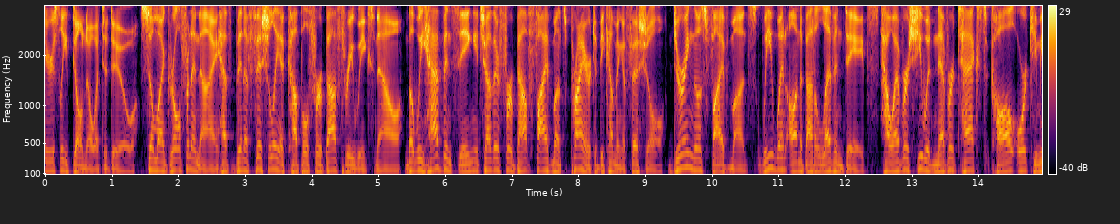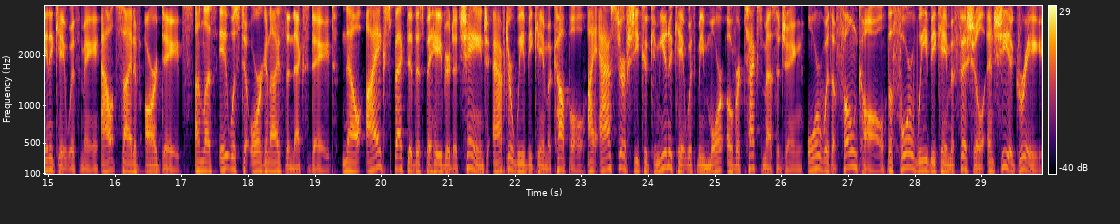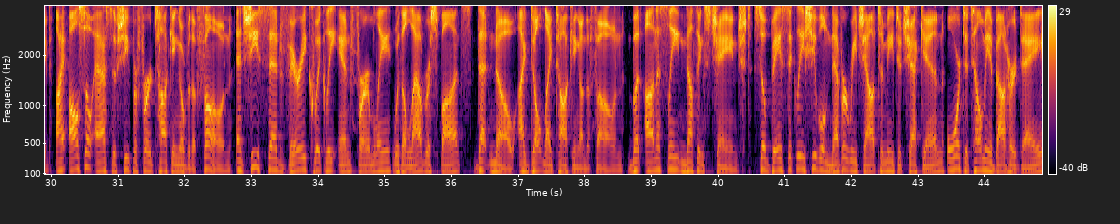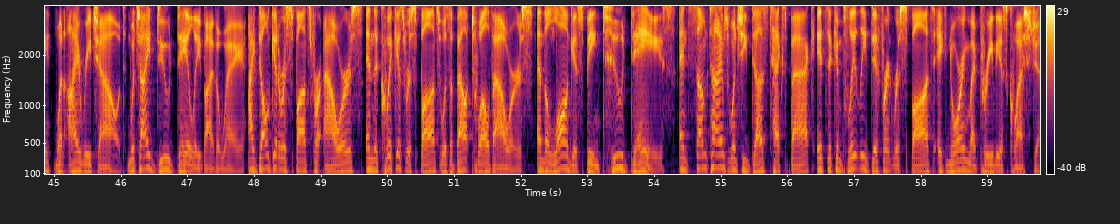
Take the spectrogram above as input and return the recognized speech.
seriously don't know what to do. So my girlfriend and I have been officially a couple for about three weeks now, but we have been seeing each other for about five months prior to becoming official. During those five months, we went on about 11 dates. However, she would never text, call, or communicate with me outside of our dates, unless it was to organize the next date. Now, I expected this behavior to change after we became a couple. I asked her if she could communicate with me more over text messaging or with a phone call before we became official, and she agreed. Agreed. I also asked if she preferred talking over the phone, and she said very quickly and firmly with a loud response that no, I don't like talking on the phone. But honestly, nothing's changed. So basically, she will never reach out to me to check in or to tell me about her day when I reach out, which I do daily, by the way. I don't get a response for hours, and the quickest response was about 12 hours, and the longest being two days. And sometimes when she does text back, it's a completely different response, ignoring my previous question.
